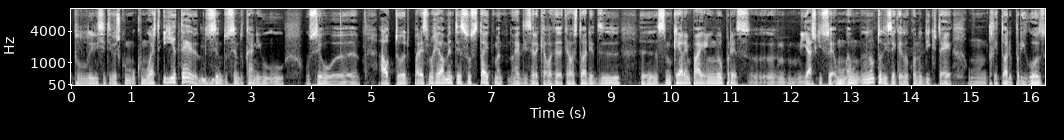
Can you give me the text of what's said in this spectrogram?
por iniciativas como, como esta, e até uhum. sendo, sendo Kanye o, o seu uh, autor, parece-me realmente esse o statement, não é? Dizer aquela, aquela história de uh, se me querem, paguem o meu preço. Uh, e acho que isso é um, é um, Não estou a dizer que quando digo que isto é um território perigoso,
